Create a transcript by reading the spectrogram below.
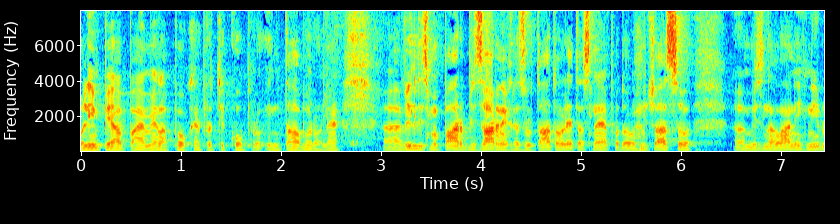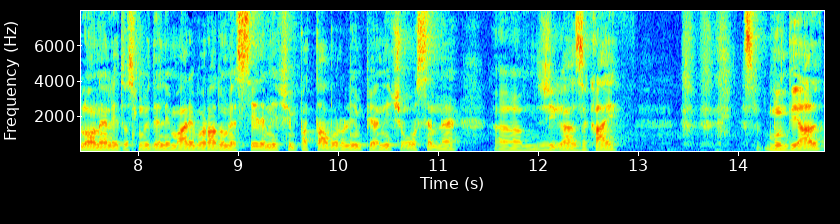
Olimpija pa je imela poker proti Kopru in Taboru. Uh, videli smo par bizarnih rezultatov letos, ne, po dolgem času, uh, mislim, da lani jih ni bilo, ne, letos smo videli Marijo radom le 7, nič in pa Tabor Olimpija nič 8, ne. Uh, žiga, zakaj? Mundial?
